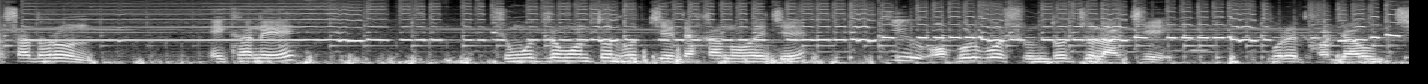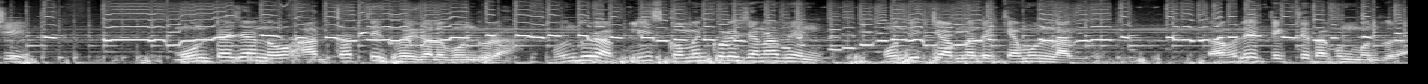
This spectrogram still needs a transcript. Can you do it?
অসাধারণ। এখানে সমুদ্র মন্থন হচ্ছে, দেখানো হয়েছে। কি অপূর্ব সৌন্দর্য লাগছে। উপরে ধ্বজা উঠছে। মনটা যেন আধ্যাত্মিক হয়ে গেল বন্ধুরা। বন্ধুরা প্লিজ কমেন্ট করে জানাবেন মন্দিরটি আপনাদের কেমন লাগবে তাহলে দেখতে থাকুন বন্ধুরা।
